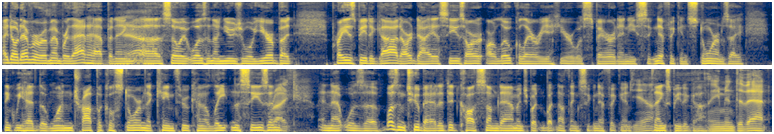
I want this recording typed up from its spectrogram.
I don't ever remember that happening. Yeah. Uh, so it was an unusual year, but praise be to God, our diocese, our, our local area here was spared any significant storms. I think we had the one tropical storm that came through kind of late in the season. Right. And that was uh, wasn't too bad. It did cause some damage, but but nothing significant. Yeah. Thanks be to God. Amen to that.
